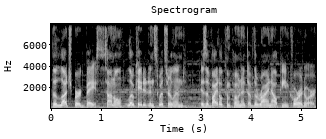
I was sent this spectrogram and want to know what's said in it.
The Lötschberg Base tunnel, located in Switzerland, is a vital component of the Rhine Alpine corridor,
